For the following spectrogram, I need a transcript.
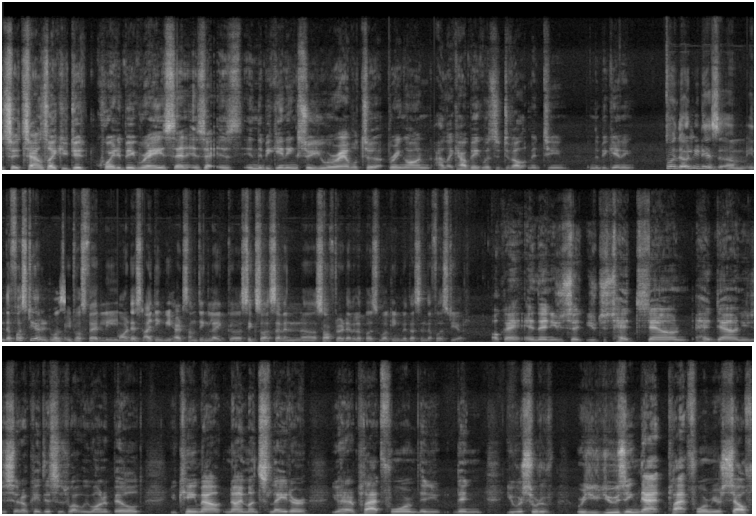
so it sounds like you did quite a big raise. Then is that is in the beginning, so you were able to bring on like how big was the development team in the beginning? So in the early days, um, in the first year, it was it was fairly modest. I think we had something like uh, six or seven uh, software developers working with us in the first year. Okay, and then you said you just head down, head down. You just said, okay, this is what we want to build. You came out nine months later. You had a platform. Then you then you were sort of were you using that platform yourself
